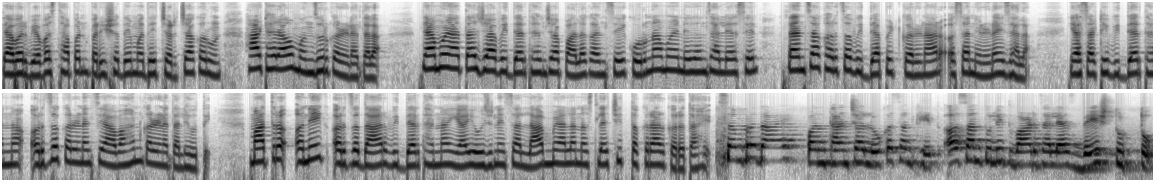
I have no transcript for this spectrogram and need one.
त्यावर व्यवस्थापन परिषदेमध्ये चर्चा करून हा ठराव मंजूर करण्यात आला. त्यामुळे आता ज्या विद्यार्थ्यांच्या पालकांचे कोरोनामुळे निधन झाले असेल त्यांचा खर्च विद्यापीठ करणार असा निर्णय झाला. यासाठी विद्यार्थ्यांना अर्ज करण्याचे आवाहन करण्यात आले होते. मात्र अनेक अर्जदार विद्यार्थ्यांना या योजनेचा लाभ मिळाला नसल्याची तक्रार करत आहेत. संप्रदाय पंथांच्या लोकसंख्येत असंतुलित वाढ झाल्यास देश तुटतो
